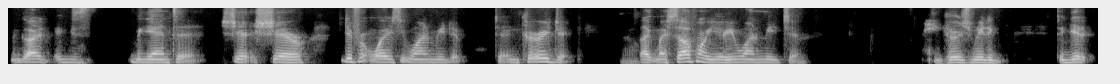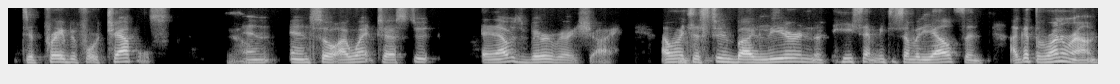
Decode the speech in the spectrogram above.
when God ex- began to share, share different ways He wanted me to to encourage it. Yeah. Like my sophomore year, He wanted me to he encouraged me to to get to pray before chapels Yeah. and and so I went to a student, and I was very very shy. I went to a student body leader, and he sent me to somebody else, and I got the runaround,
